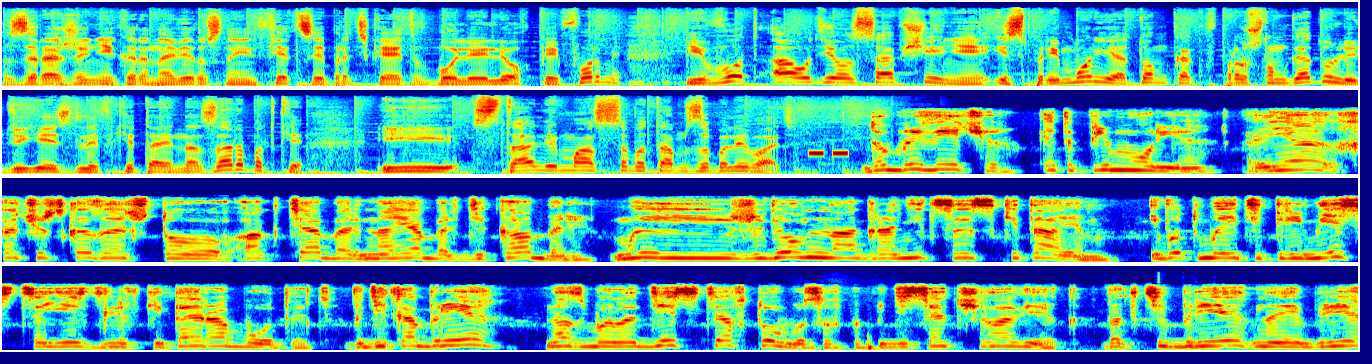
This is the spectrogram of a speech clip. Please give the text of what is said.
заражение коронавирусной инфекцией протекает в более легкой форме. И вот аудиосообщение из Приморья о том, как в прошлом году люди ездили в Китай на заработки и стали массово там заболевать. Добрый вечер. Это Приморье. Я хочу сказать, что октябрь, ноябрь, декабрь мы живем на границе с Китаем. И вот мы эти три месяца ездили в Китай работать. В декабре нас было 10 автобусов по 50 человек. В октябре, ноябре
